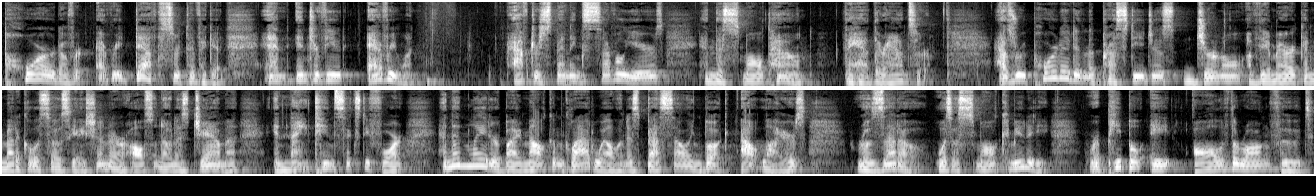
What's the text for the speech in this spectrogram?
pored over every death certificate and interviewed everyone. After spending several years in this small town, they had their answer. As reported in the prestigious Journal of the American Medical Association, or also known as JAMA, in 1964, and then later by Malcolm Gladwell in his best selling book, Outliers, Roseto was a small community where people ate all of the wrong foods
